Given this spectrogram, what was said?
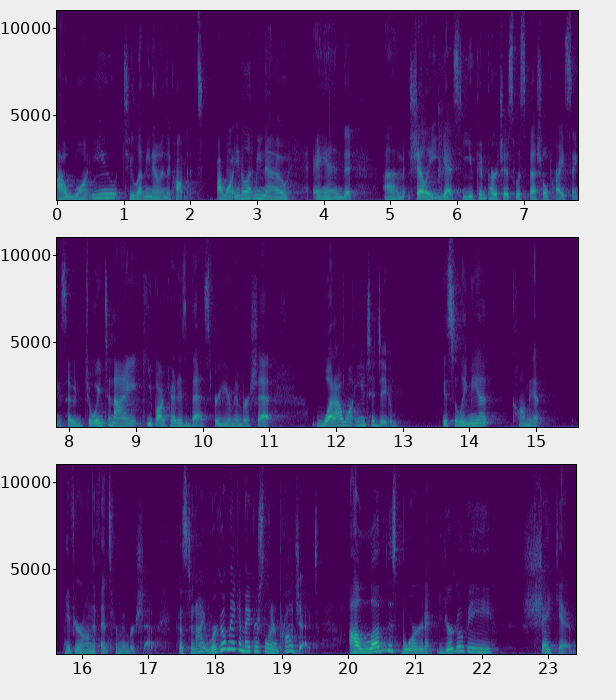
I want you to let me know in the comments. I want you to let me know. And um, Shelly, yes, you can purchase with special pricing. So join tonight. Coupon code is best for your membership. What I want you to do is to leave me a comment if you're on the fence for membership. Because tonight we're to make a Makers Learn project. I love this board. You're to be shaken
